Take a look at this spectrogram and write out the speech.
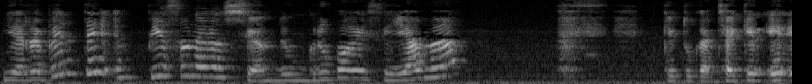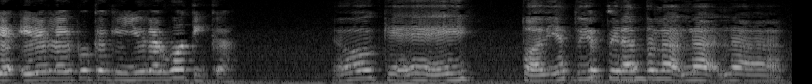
Y de repente empieza una canción de un grupo que se llama, que tú cachai, que era, era la época que yo era gótica. Ok. Todavía estoy esperando la, la, la,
